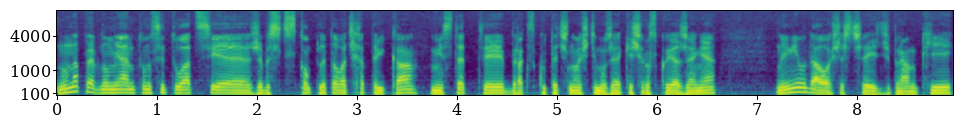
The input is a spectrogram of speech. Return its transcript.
No na pewno miałem tą sytuację, żeby skompletować hatryka. Niestety brak skuteczności, może jakieś rozkojarzenie. No i nie udało się strzelić bramki.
